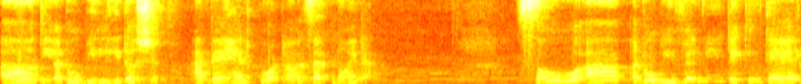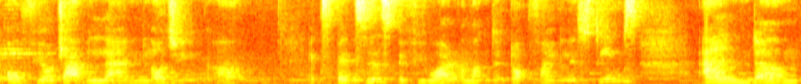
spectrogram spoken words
uh, the Adobe leadership at their headquarters at Noida. So uh, Adobe will be taking care of your travel and lodging um, expenses if you are among the top finalist teams. And um,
